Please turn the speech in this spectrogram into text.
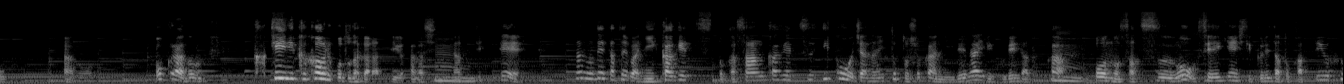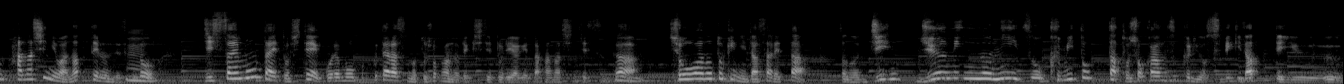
うあの僕らの家計に関わることだからっていう話になっていて、なので例えば2ヶ月とか3ヶ月以降じゃないと図書館に入れないでくれだとか、うん。本の冊数を制限してくれたとかっていうふ話にはなってるんですけど、うん実際問題としてこれもブックテラスの図書館の歴史で取り上げた話ですが、昭和の時に出されたその人住民のニーズを汲み取った図書館作りをすべきだっていう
